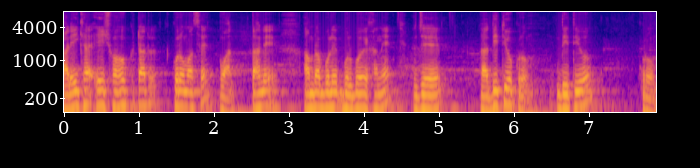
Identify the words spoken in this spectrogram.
আর এইখা এই সহগটার ক্রম আছে ওয়ান তাহলে আমরা বলে, বলব এখানে যে দ্বিতীয় ক্রম দ্বিতীয় ক্রম।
